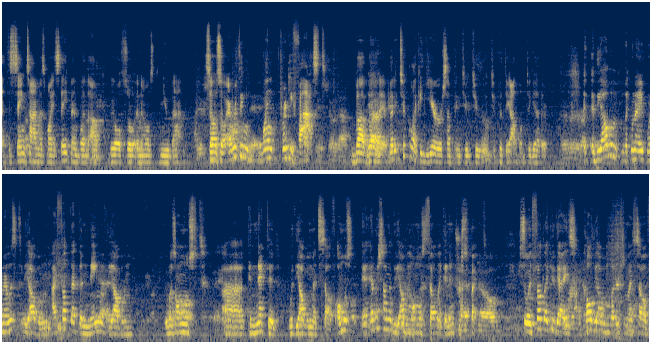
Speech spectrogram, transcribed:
at the same time as my statement went out, we also announced a new band. So so everything went pretty fast, but but, but it took like a year or something to to to put the album together. The album, like when I when I listened to the album, I felt that the name of the album, it was almost uh, connected with the album itself. Almost every song of the album almost felt like an introspect. So it felt like you guys called the album "Letter to Myself,"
